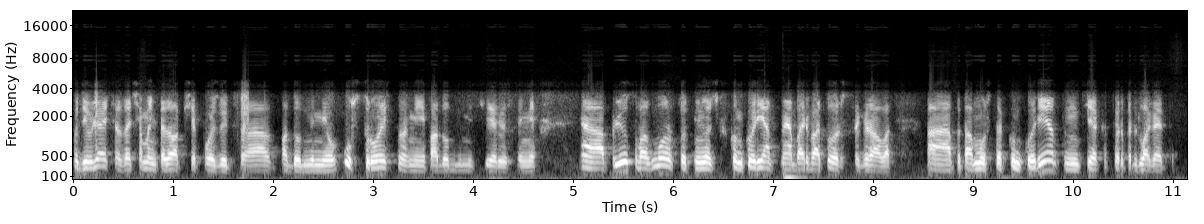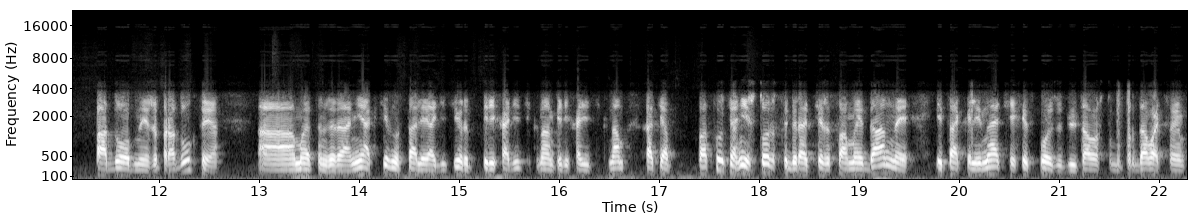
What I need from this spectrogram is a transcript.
удивляюсь, а зачем они тогда вообще пользуются подобными устройствами и подобными сервисами. А, плюс, возможно, тут немножечко конкурентная борьба тоже сыграла, а, потому что конкуренты, ну, те, которые предлагают подобные же продукты, а, мессенджеры, они активно стали агитировать, переходите к нам, переходите к нам. Хотя, по сути, они же тоже собирают те же самые данные и так или иначе их используют для того, чтобы продавать своим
